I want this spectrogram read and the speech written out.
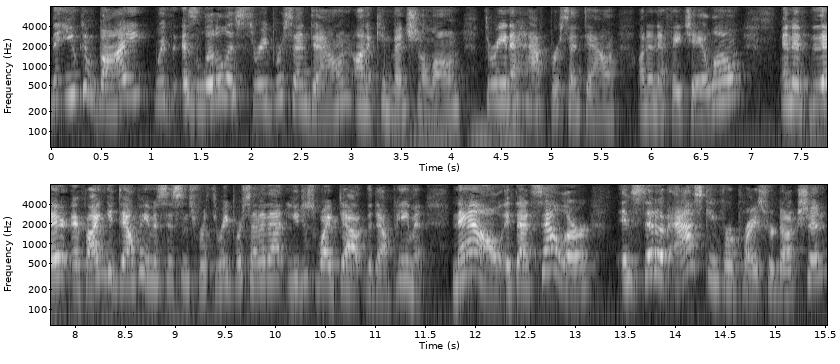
that you can buy with as little as 3% down on a conventional loan, 3.5% down on an FHA loan? And if there, if I can get down payment assistance for 3% of that, you just wiped out the down payment. Now, if that seller, instead of asking for a price reduction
